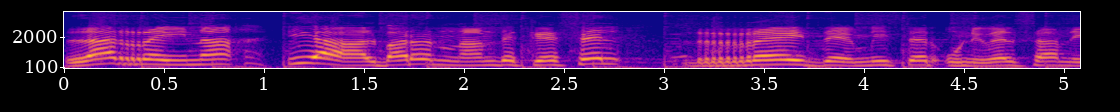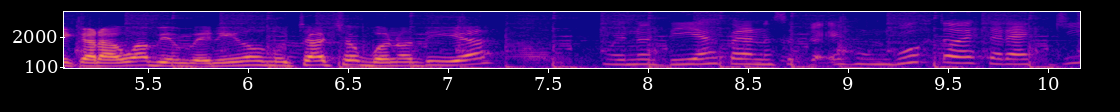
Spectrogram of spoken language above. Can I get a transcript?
la reina, y a Álvaro Hernández, que es el rey de Mr. Universal Nicaragua. Bienvenidos muchachos, buenos días. Buenos días, para nosotros es un gusto estar aquí,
